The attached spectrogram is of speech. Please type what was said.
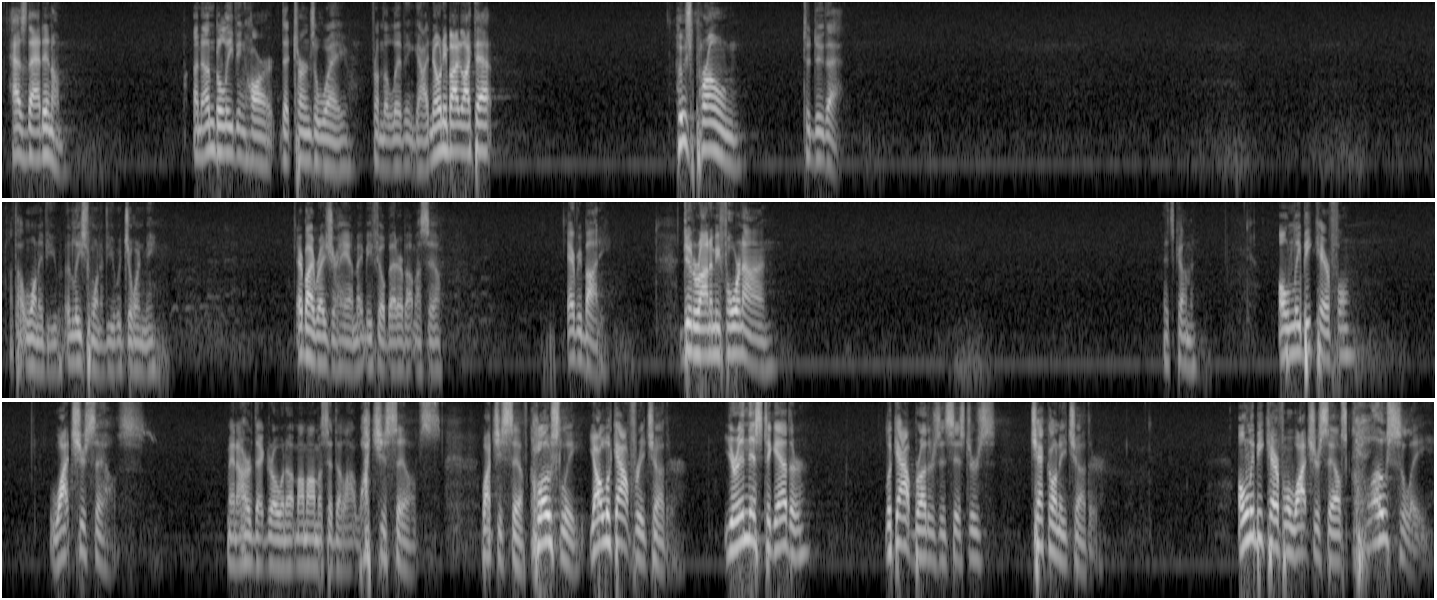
has that in them? An unbelieving heart that turns away from the living God. Know anybody like that? Who's prone to do that? I thought one of you, at least one of you, would join me. Everybody raise your hand, make me feel better about myself. Everybody. Deuteronomy 4 9. It's coming. Only be careful. Watch yourselves Man, I heard that growing up. My mama said that a lot. Watch yourselves. Watch yourself closely. Y'all look out for each other. You're in this together. Look out, brothers and sisters. Check on each other. Only be careful and watch yourselves closely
